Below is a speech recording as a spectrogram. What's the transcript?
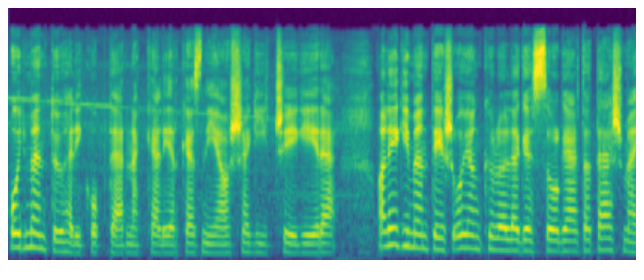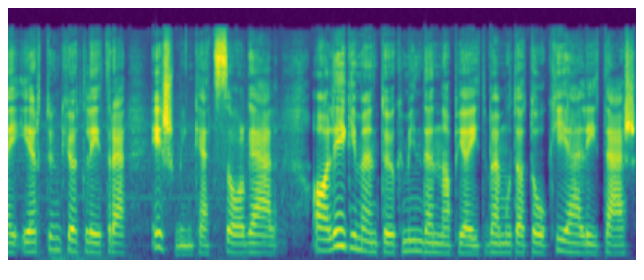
hogy mentőhelikopternek kell érkeznie a segítségére. A légimentés olyan különleges szolgáltatás, mely értünk jött létre, és minket szolgál. A légimentők mindennapjait bemutató kiállítás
